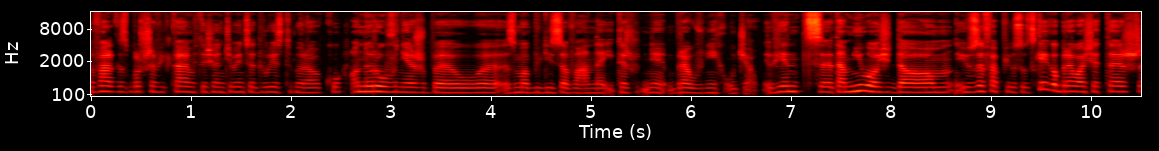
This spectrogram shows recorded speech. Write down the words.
walk z bolszewikami w 1920 roku on również był e, zmobilizowany i też brał w nich udział. Więc ta miłość do Józefa Piłsudskiego brała się też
